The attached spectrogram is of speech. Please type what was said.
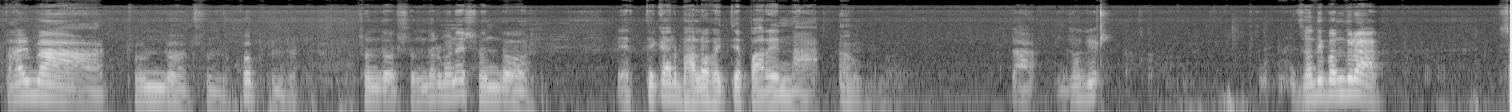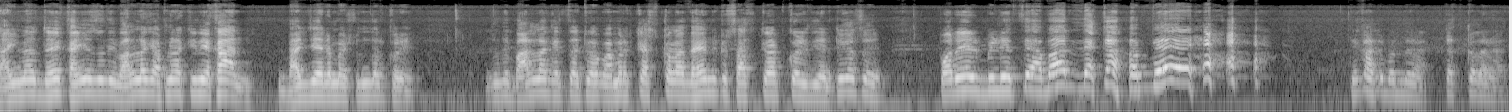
ফাইমার সুন্দর সুন্দর, খুব সুন্দর। সুন্দর সুন্দর মানে সুন্দর। এর থেকে আর ভালো হইতে পারে না। তা যদি যদি বন্ধুরা চাই মাছ ধরে খাইয়ে যদি ভালো লাগে, আপনারা কিনে খান। ভাজিয়ে এরম সুন্দর করে। যদি ভালো লাগে, তো একটু আমার কাঁচকলা দেখেন একটু সাবস্ক্রাইব করে দিন ঠিক আছে? পরের ভিডিওতে আবার দেখা হবে। ঠিক আছে বন্ধুরা কাঁচকলারা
